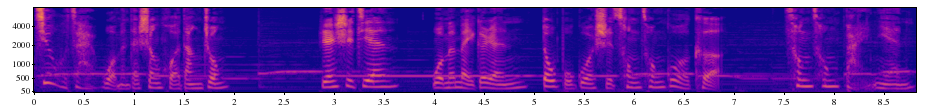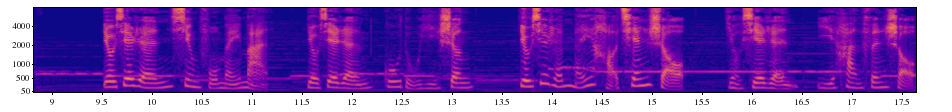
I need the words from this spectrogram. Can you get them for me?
就在我们的生活当中。人世间，我们每个人都不过是匆匆过客，匆匆百年。有些人幸福美满，有些人孤独一生，有些人美好牵手，有些人遗憾分手，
